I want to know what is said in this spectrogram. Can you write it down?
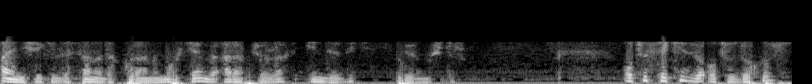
aynı şekilde sana da Kur'an'ı muhkem ve Arapça olarak indirdik buyurmuştur. 38 ve 39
